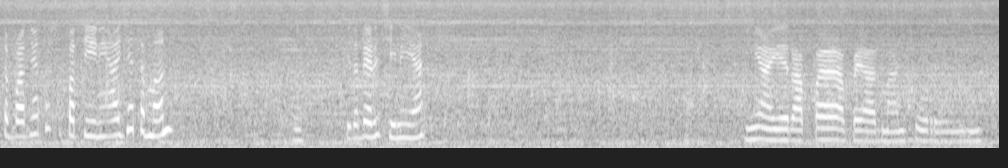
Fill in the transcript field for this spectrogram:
tempatnya tuh seperti ini aja teman. Kita dari sini ya. Ini air apa? Apa ya air mancur ini.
